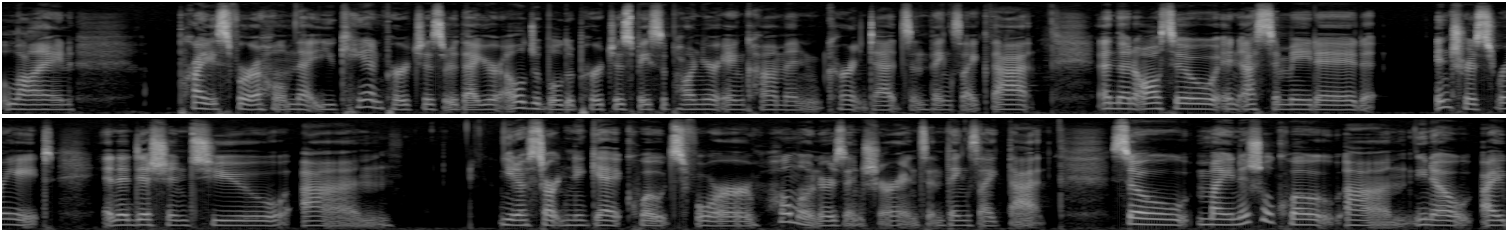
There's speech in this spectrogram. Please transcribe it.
line price for a home that you can purchase or that you're eligible to purchase based upon your income and current debts and things like that. And then also an estimated interest rate in addition to um, you know starting to get quotes for homeowners insurance and things like that. So my initial quote um, you know i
